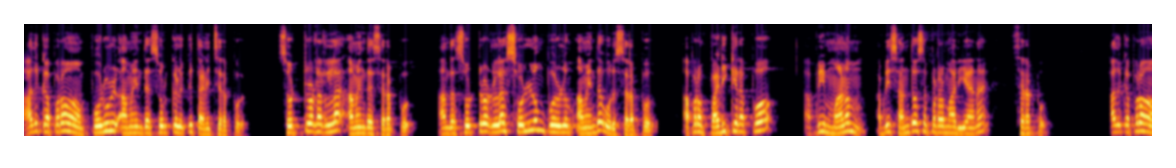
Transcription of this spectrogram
அதுக்கப்புறம் பொருள் அமைந்த சொற்களுக்கு தனிச்சிறப்பு. சொற்றொடரில் அமைந்த சிறப்பு. அந்த சொற்றொடரில் சொல்லும் பொருளும் அமைந்த ஒரு சிறப்பு. அப்புறம் படிக்கிறப்போ அப்படியே மனம் அப்படியே சந்தோஷப்படுற மாதிரியான சிறப்பு. அதுக்கப்புறம்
